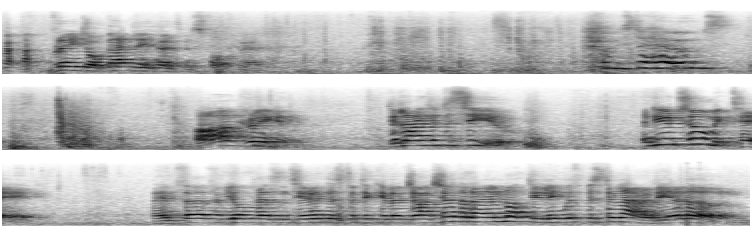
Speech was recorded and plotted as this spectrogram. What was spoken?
Afraid you're badly hurt, Miss Faulkner. Oh, Mr. Holmes. Ah, Cragen. Delighted to see you. And you too, McTague. I infer from your presence here at this particular juncture that I am not dealing with Mr. Larrabee alone.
